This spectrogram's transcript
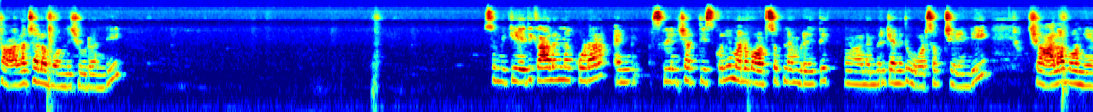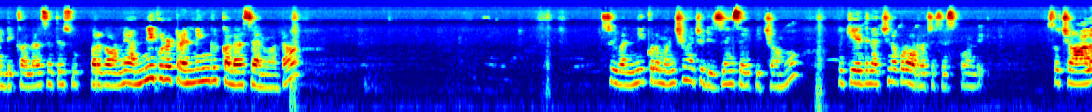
చాలా చాలా బాగుంది చూడండి. సో మీకు ఏది కావాలన్నా కూడా అండ్ స్క్రీన్ షాట్ తీసుకొని మన వాట్సాప్ నెంబర్ అయితే నెంబర్కి అనేది వాట్సాప్ చేయండి. చాలా బాగున్నాయండి కలర్స్ అయితే సూపర్గా ఉన్నాయి. అన్నీ కూడా ట్రెండింగ్ కలర్స్ అనమాట సో ఇవన్నీ కూడా మంచి మంచి డిజైన్స్ వేయించాము. మీకు ఏది నచ్చినా కూడా ఆర్డర్ చేసేసుకోండి. సో చాలా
